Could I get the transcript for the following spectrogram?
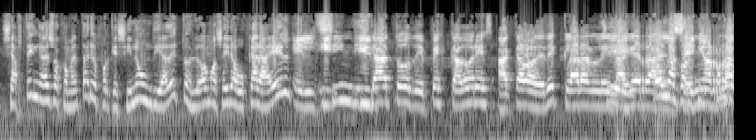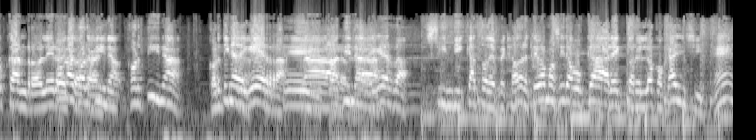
se abstenga de esos comentarios, porque si no, un día de estos lo vamos a ir a buscar a él. El y- sindicato de pescadores acaba de declararle Sí, la guerra al señor rock and rollero Ponga cortina, cortina. Cortina de guerra. Sí, Claro, cortina claro. de guerra. Sindicato de pescadores. Te vamos a ir a buscar, Héctor el loco Kanji. ¿eh?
